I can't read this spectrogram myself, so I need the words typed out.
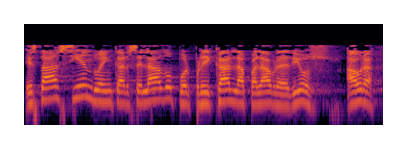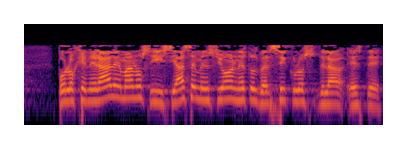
está siendo encarcelado por predicar la palabra de Dios. Ahora, por lo general, hermanos, y si hace mención en estos versículos de la, este,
